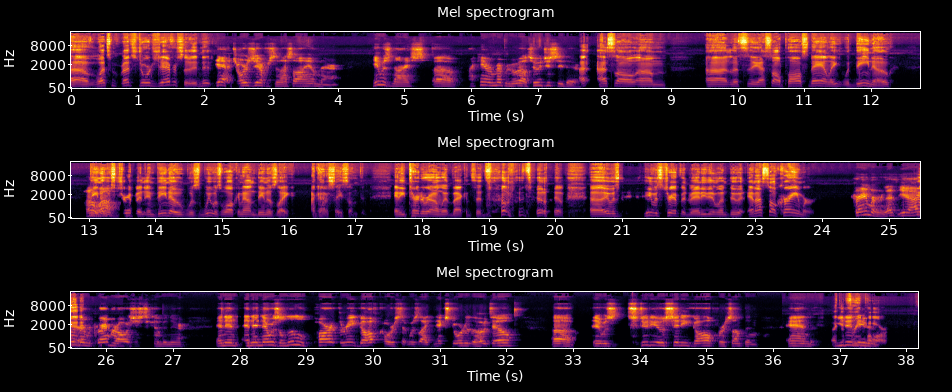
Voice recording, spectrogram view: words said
Uh, what's that's George Jefferson, isn't it? yeah, George Jefferson. I saw him there. He was nice. Uh, I can't remember who else. Who did you see there? I, I saw. Um, uh, let's see. I saw Paul Stanley with Dino. Oh Dino wow! was tripping, and Dino was. We was walking out, and Dino's like, "I gotta say something," and he turned around and went back and said something to him. Uh, it was he was tripping, man. He didn't want to do it. And I saw Kramer. Kramer. That yeah, I Yeah. remember Kramer always used to come in there. And then and then there was a little par three golf course that was like next door to the hotel. Uh, it was Studio City Golf or something. And Like You didn't even- par.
